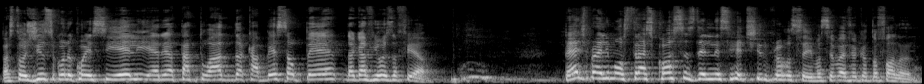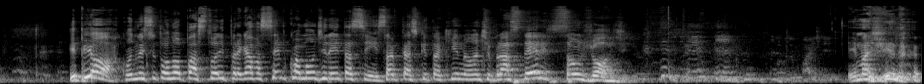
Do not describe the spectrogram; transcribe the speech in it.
Pastor Gilson, quando eu conheci ele, era tatuado da cabeça ao pé da Gaviões da Fiel. Pede para ele mostrar as costas dele nesse retiro para você, e você vai ver o que eu estou falando. E pior, quando ele se tornou pastor, ele pregava sempre com a mão direita assim. Sabe o que está escrito aqui no antebraço dele? São Jorge. Imagina,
